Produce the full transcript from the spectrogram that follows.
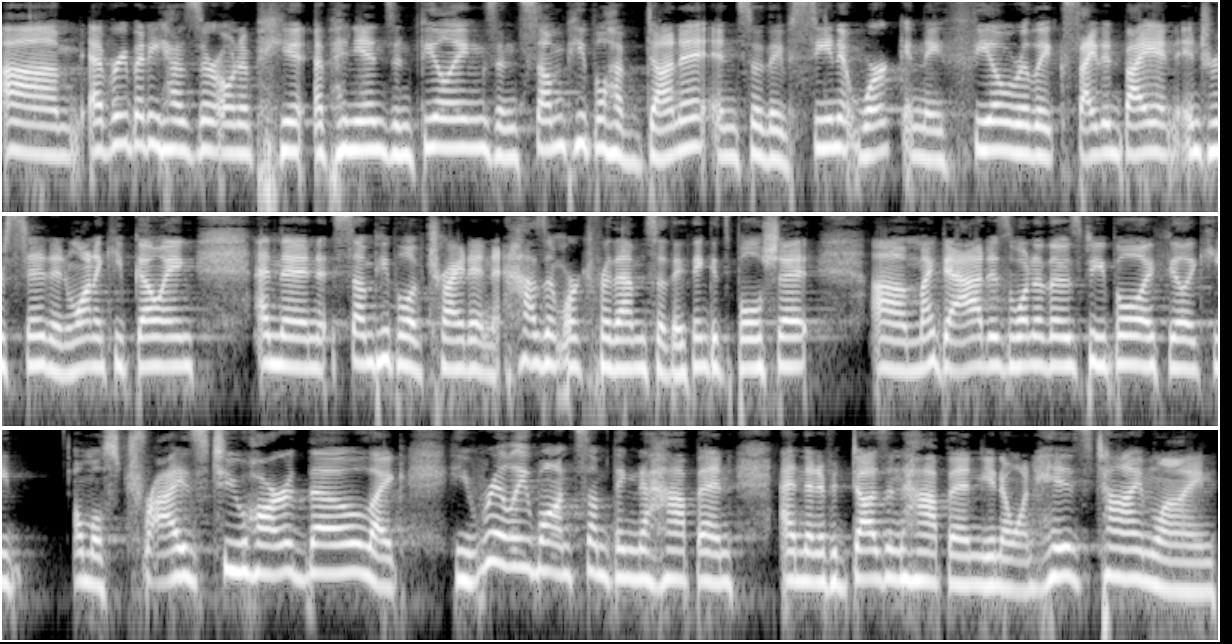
Um, everybody has their own opi- opinions and feelings. And some people have done it. And so they've seen it work and they feel really excited by it and interested and want to keep going. And then some people have tried it and it hasn't worked for them. So they think it's bullshit. Um, my dad is one of those people. I feel like he almost tries too hard though. Like he really wants something to happen. And then if it doesn't happen, you know, on his timeline,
